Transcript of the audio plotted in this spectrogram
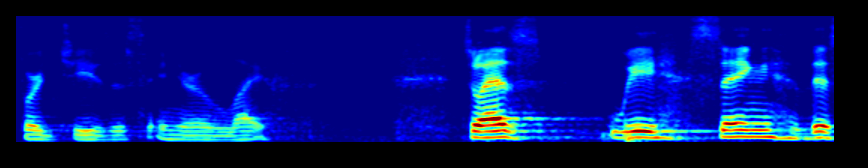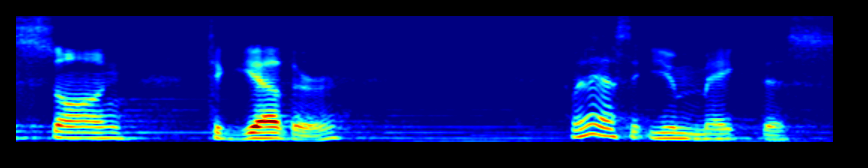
for Jesus in your life. So, as we sing this song together, I'm going to ask that you make this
